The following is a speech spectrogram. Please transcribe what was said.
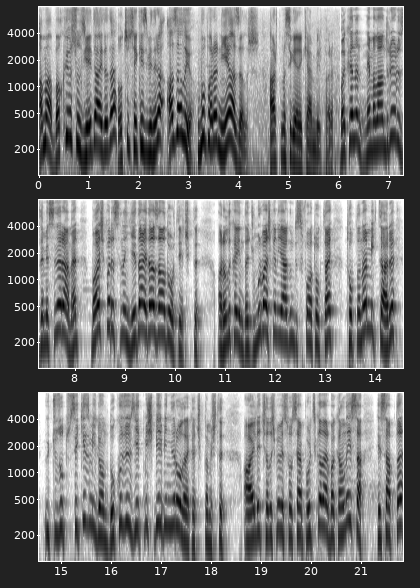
Ama bakıyorsunuz 7 ayda da 38 bin lira azalıyor. Bu para niye azalır? Artması gereken bir para. Bakanın nemalandırıyoruz demesine rağmen bağış parasının 7 ayda azaldığı ortaya çıktı. Aralık ayında Cumhurbaşkanı Yardımcısı Fuat Oktay toplanan miktarı 338 milyon 971 bin lira olarak açıklamıştı. Aile Çalışma ve Sosyal Politikalar Bakanlığı ise hesapta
